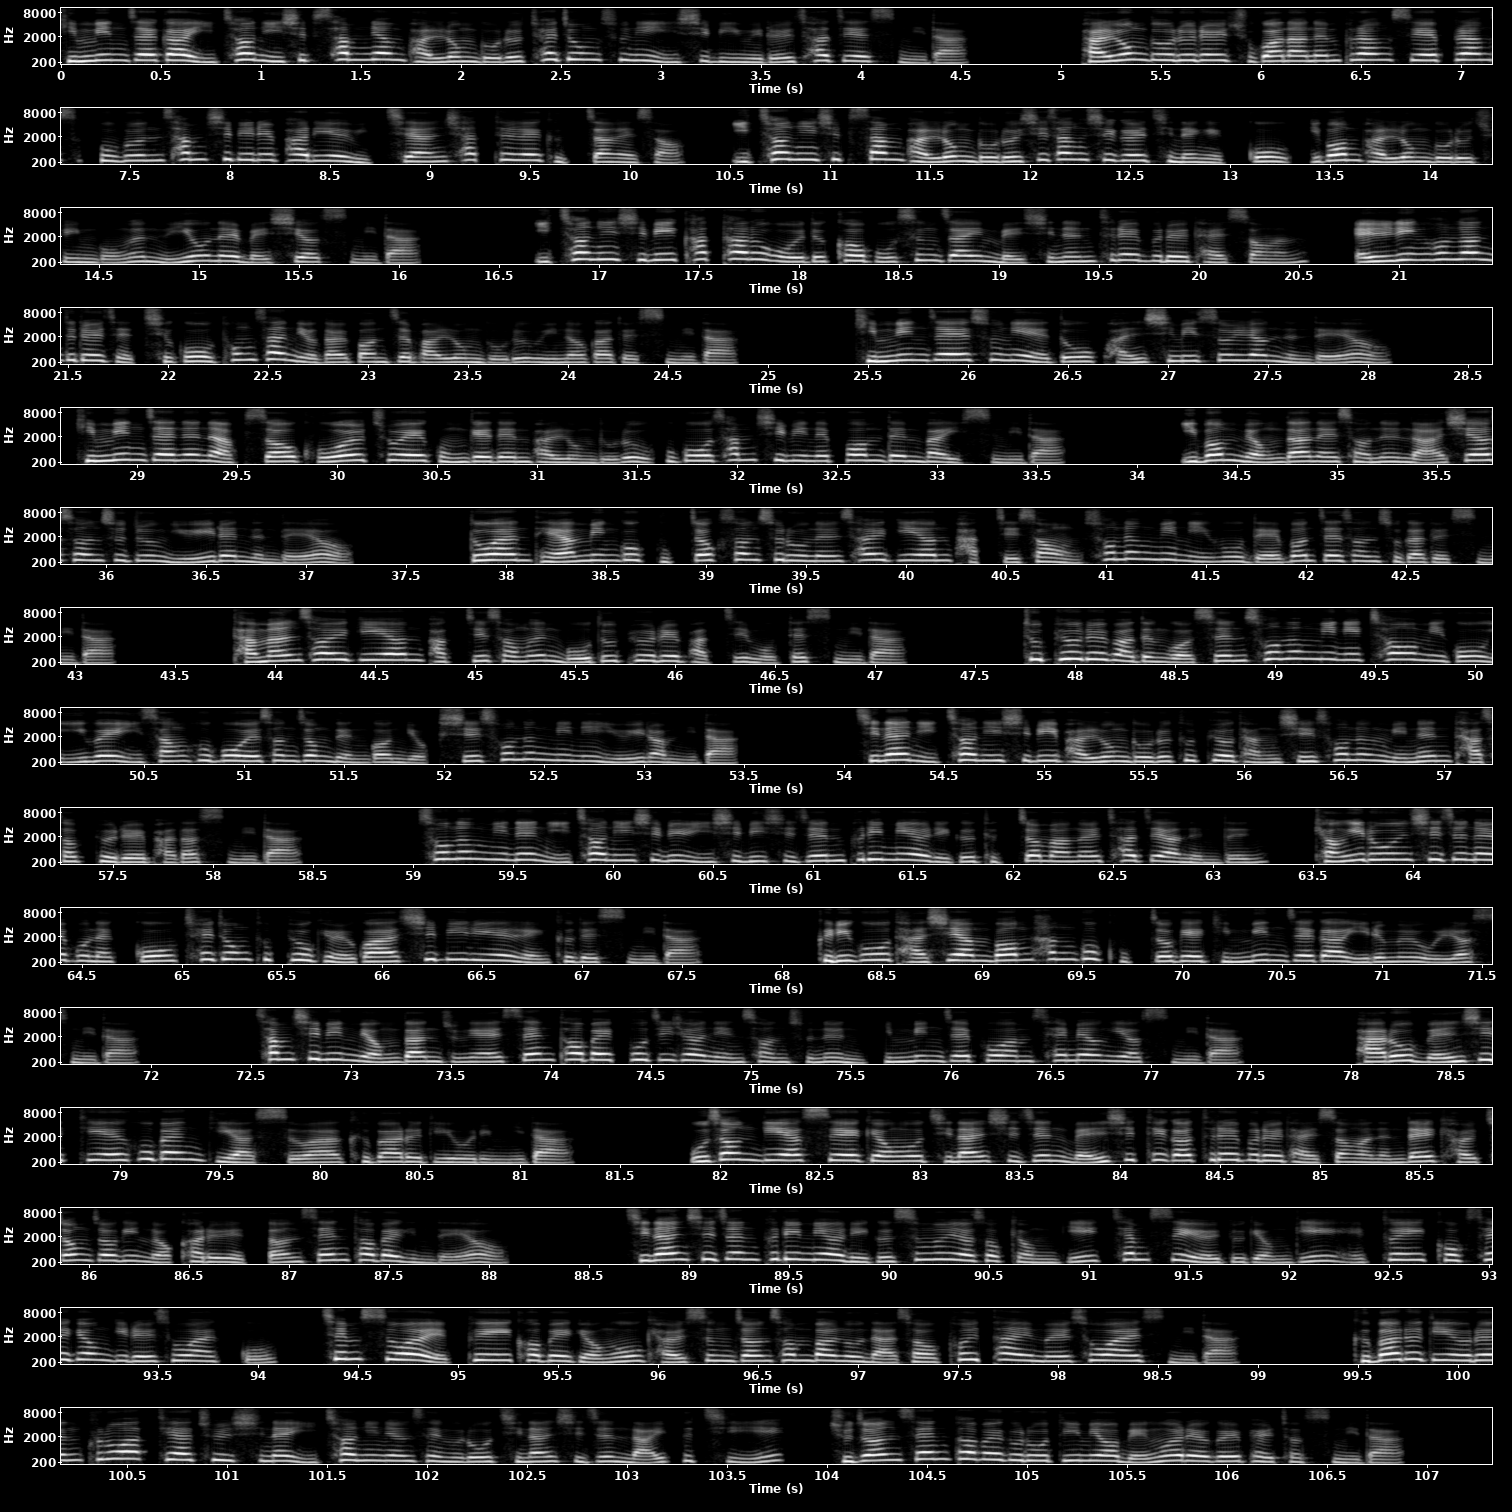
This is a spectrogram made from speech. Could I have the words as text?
김민재가 2023년 발롱도르 최종 순위 22위를 차지했습니다. 발롱도르를 주관하는 프랑스의 프랑스포은 31일 파리에 위치한 샤틀레 극장에서 2023 발롱도르 시상식을 진행했고 이번 발롱도르 주인공은 리오넬 메시였습니다. 2022 카타르 월드컵 우승자인 메시는 트래블을 달성한 엘링 헐란드를 제치고 통산 8번째 발롱도르 위너가 됐습니다. 김민재의 순위에도 관심이 쏠렸는데요. 김민재는 앞서 9월 초에 공개된 발롱도르 후보 30인에 포함된 바 있습니다. 이번 명단에서는 아시아 선수 중 유일했는데요. 또한 대한민국 국적 선수로는 설기현, 박지성, 손흥민 이후 네 번째 선수가 됐습니다. 다만 설기현, 박지성은 모두 표를 받지 못했습니다. 투표를 받은 것은 손흥민이 처음이고 2회 이상 후보에 선정된 건 역시 손흥민이 유일합니다. 지난 2022 발롱도르 투표 당시 손흥민은 5표를 받았습니다. 손흥민은 2021-22 시즌 프리미어리그 득점왕을 차지하는 등 경이로운 시즌을 보냈고 최종 투표 결과 11위에 랭크됐습니다. 그리고 다시 한번 한국 국적의 김민재가 이름을 올렸습니다. 30인 명단 중에 센터백 포지션인 선수는 김민재 포함 3명이었습니다. 바로 맨시티의 후벤 디아스와 그바르 디올입니다. 우선 디아스의 경우 지난 시즌 맨시티가 트래블을 달성하는데 결정적인 역할을 했던 센터백인데요. 지난 시즌 프리미어리그 26경기, 챔스 12경기, FA컵 3경기를 소화했고 챔스와 FA컵의 경우 결승전 선발로 나서 풀타임을 소화했습니다. 그바르디올은 크로아티아 출신의 2002년생으로 지난 시즌 라이프치히 주전 센터백으로 뛰며 맹활약을 펼쳤습니다.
